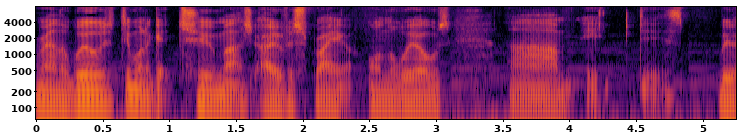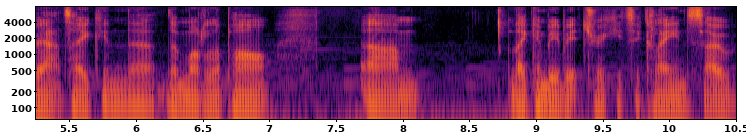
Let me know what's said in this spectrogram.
around the wheels. Didn't want to get too much overspray on the wheels. Um, it is without taking the, the model apart. Um, they can be a bit tricky to clean, so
